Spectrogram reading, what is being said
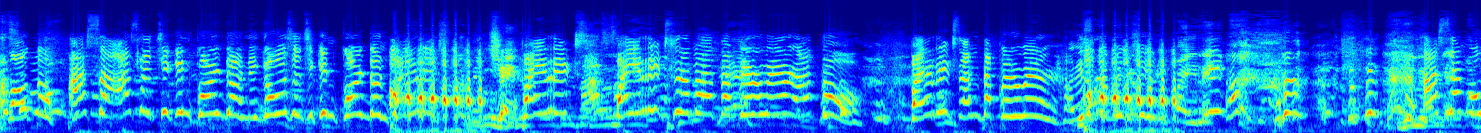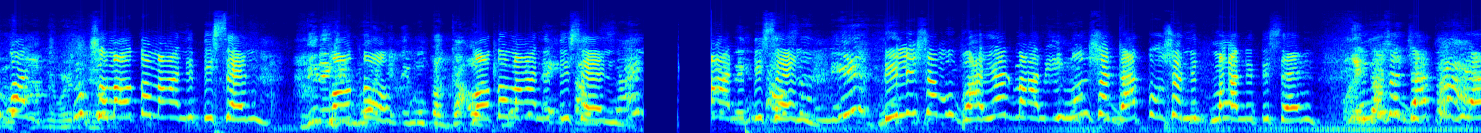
Moto, asa, asa chicken cordon! Igawa sa chicken cordon! Pyrex! Pyrex! Pyrex na ba? Tupperware ato! Pyrex ang Tupperware! Ang establishment! Pyrex? Asa mo ba? Sumauto mga netizen! Dili Moto! gid mo pagkaon. Moto mga netizen! Mga netizen! Dili siya mo bayad mga ingon sa dato sa nit, mga netizen. Ingon sa dato siya.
